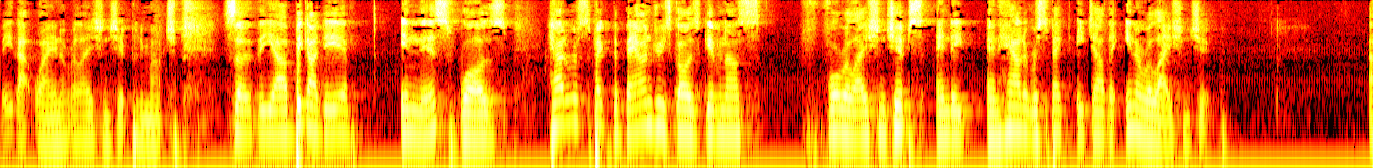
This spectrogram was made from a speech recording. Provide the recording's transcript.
be that way in a relationship, pretty much. So the uh, big idea in this was how to respect the boundaries God has given us for relationships and e- and how to respect each other in a relationship. Uh,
